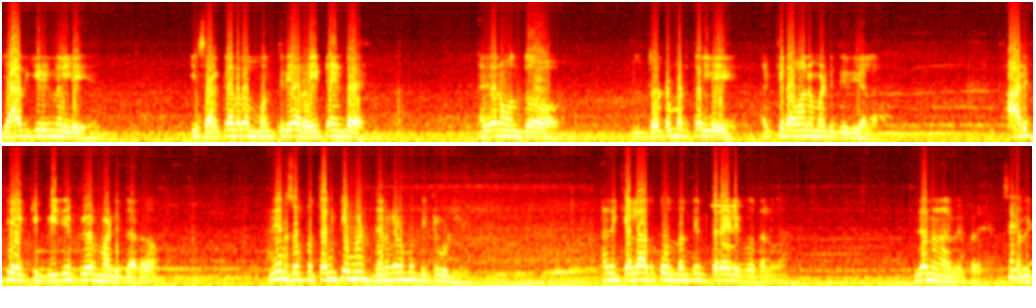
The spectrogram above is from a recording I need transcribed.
ಯಾದಗಿರಿನಲ್ಲಿ ಈ ಸರ್ಕಾರದ ಮಂತ್ರಿಯ ರೈಟ್ ಹ್ಯಾಂಡ್ ಅದೇನೋ ಒಂದು ದೊಡ್ಡ ಮಟ್ಟದಲ್ಲಿ ಅಕ್ಕಿ ರವಾನೆ ಮಾಡಿದ್ದಿದೆಯಲ್ಲ. ಆ ರೀತಿ ಅಕ್ಕಿ ಬಿ ಜೆ ಪಿಯವ್ರು ಮಾಡಿದ್ದಾರೋ? ಇದೇನು ಸ್ವಲ್ಪ ತನಿಖೆ ಮಾಡಿ ಜನಗಳ ಮುಂದೆ ಇಟ್ಟುಬಿಡ್ಲಿ. ಅದಕ್ಕೆಲ್ಲದಕ್ಕೂ ಒಂದು ಅಂತಿಮ ತರ ಎಳಿಬೋದಲ್ವಾ? ಇದೇ ನನ್ನ ಅಭಿಪ್ರಾಯ. ಸರಿ.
